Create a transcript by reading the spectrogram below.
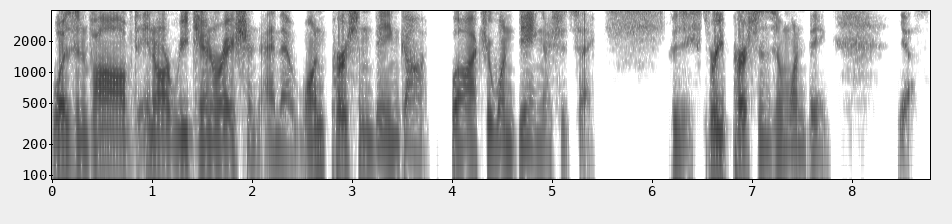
was involved in our regeneration, and that one person being God. Well, actually, one being, I should say, because he's three persons in one being. Yes.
